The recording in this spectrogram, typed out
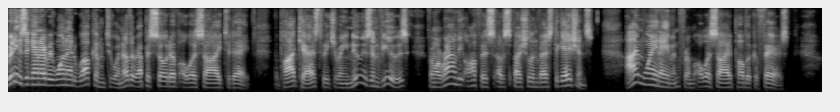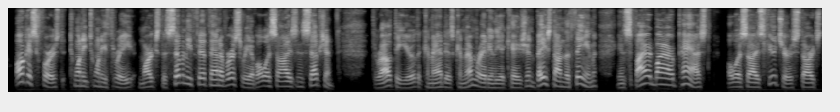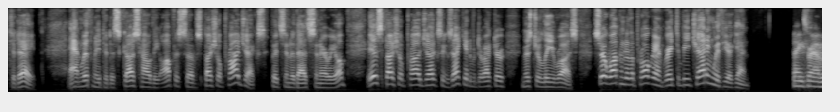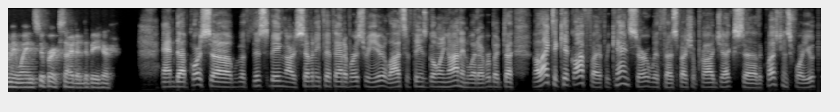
Greetings again, everyone, and welcome to another episode of OSI Today, the podcast featuring news and views from around the Office of Special Investigations. I'm Wayne Amann from OSI Public Affairs. August 1st, 2023 marks the 75th anniversary of OSI's inception. Throughout the year, the command is commemorating the occasion based on the theme, inspired by our past, OSI's future starts today. And with me to discuss how the Office of Special Projects fits into that scenario is Special Projects Executive Director, Mr. Lee Russ. Sir, welcome to the program. Great to be chatting with you again. Thanks for having me, Wayne. Super excited to be here. And of course, uh, with this being our 75th anniversary year, lots of things going on and whatever. But uh, I'd like to kick off, uh, if we can, sir, with uh, special projects. Uh, the questions for you,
